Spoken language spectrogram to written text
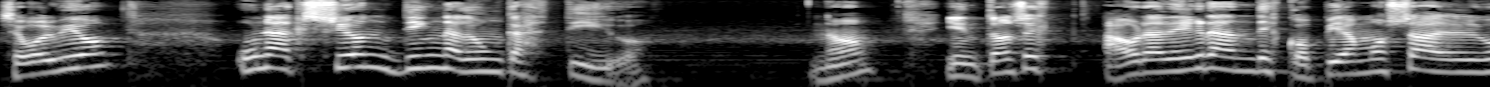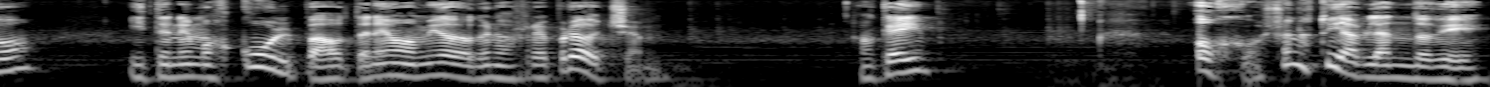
se volvió una acción digna de un castigo, ¿no? Y entonces, ahora de grandes, copiamos algo y tenemos culpa o tenemos miedo de que nos reprochen. ¿Ok? Ojo, yo no estoy hablando de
